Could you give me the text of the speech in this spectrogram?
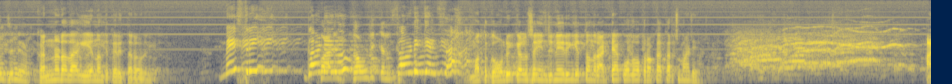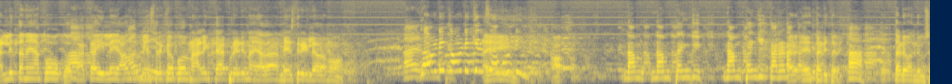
ಇಂಜಿನಿಯರ್ ಕನ್ನಡದಾಗ ಏನಂತ ಕರೀತಾರ ಅವರಿಗೆ? ಮೇಸ್ತ್ರಿ ಗೌಡರು ಬಾಡಿ- ಗೌಂಡಿ ಕೆಲ್ಸ. ಗೌಂಡಿ ಕೆಲಸ. ಮತ್ತು ಗೌಂಡಿ ಕೆಲಸ ಇಂಜಿನಿಯರಿಂಗ್ ಇತ್ತಂದ್ರೆ ಅಟ್ಯಾಕ್ ಓದ್ಬೇಕು ರೊಕ್ಕ ಖರ್ಚು ಮಾಡಿ. ಅಲ್ಲಿ ತನ ಯಾಕೆ ಹೋಗ್ಬೇಕು? ಕಾಕ ಇಲ್ಲೇ ಯಾವ್ದು ಮೇಸ್ತ್ರಿ ಕೇಳ್ಕೋರು ನಾಳೆಗೆ ಟ್ಯಾಪ್ ರೆಡಿನ ಯಾವ್ದ? ಮೇಸ್ತ್ರಿ ಇಲ್ಲೇ ಅದಾನು ಗೌಂಡಿ ಗೌಡಿ ಕೆಲಸ ನಮ್ ನಮ್ ತಂಗಿ ನಮ್ ತಂಗಿ ಕನ್ನಡ ಏ ತಡಿ ತಡಿ. ಹಾ. ತಡಿ ಒಂದು ನಿಮಿಷ.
